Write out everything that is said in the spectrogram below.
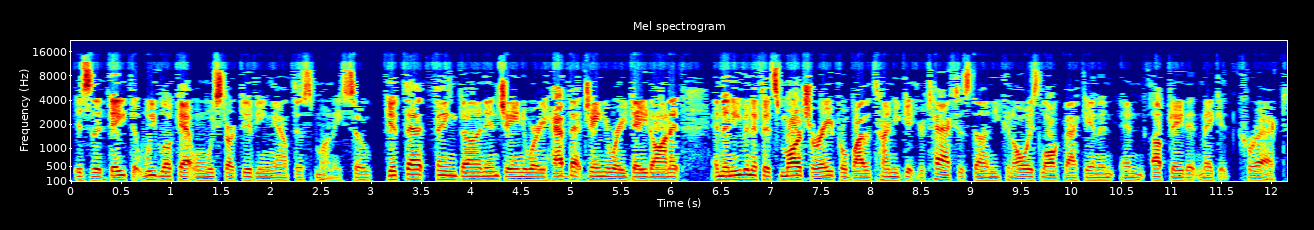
is the date that we look at when we start divvying out this money. So get that thing done in January, have that January date on it, and then even if it's March or April, by the time you get your taxes done, you can always log back in and, and update it and make it correct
